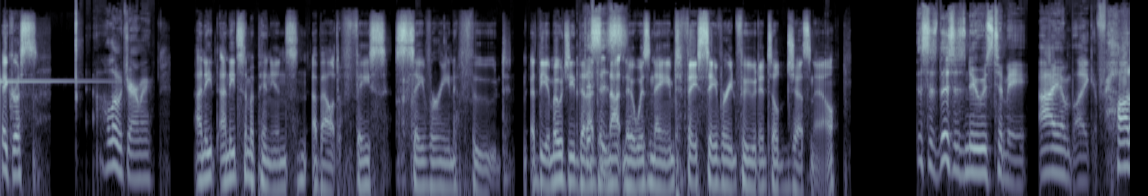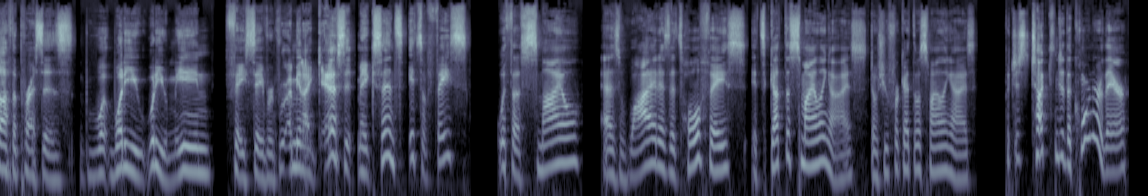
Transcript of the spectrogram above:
Hey, Chris. Hello, Jeremy. I need I need some opinions about face savoring food. The emoji that This I did is- not know was named face savoring food until just now. This is this is news to me. I am like hot off the presses. What what do you what do you mean face food? I mean, I guess it makes sense. It's a face with a smile as wide as its whole face. It's got the smiling eyes. Don't you forget those smiling eyes. But just tucked into the corner there,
